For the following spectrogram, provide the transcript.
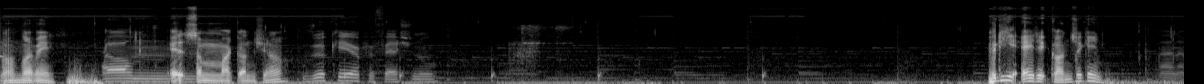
Don't let me Um. edit some of my guns, you know? Rookie or professional? Who do you edit guns again? I know.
